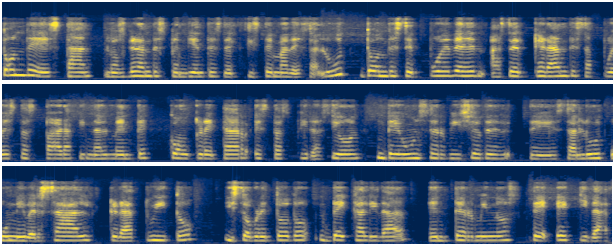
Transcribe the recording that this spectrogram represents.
dónde están los grandes pendientes del sistema de salud, dónde se pueden hacer grandes apuestas para finalmente concretar esta aspiración de un servicio de, de salud universal, gratuito y sobre todo de calidad en términos de equidad.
